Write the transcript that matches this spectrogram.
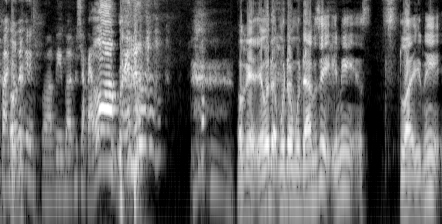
Pak Jokowi Oke. gini, Babe, Babe, siapa lo? Oke, ya udah mudah-mudahan sih ini setelah ini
